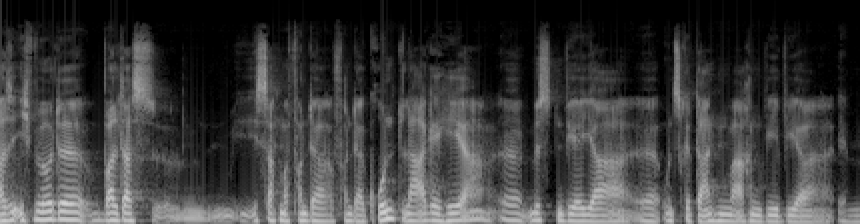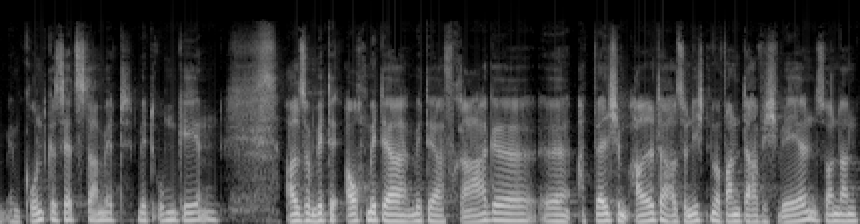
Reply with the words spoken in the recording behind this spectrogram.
Also ich würde, weil das, ich sag mal, von der, von der Grundlage her äh, müssten wir ja äh, uns Gedanken machen, wie wir im, im Grundgesetz damit mit umgehen. Also mit, auch mit der, mit der Frage, äh, ab welchem Alter, also nicht nur wann darf ich wählen, sondern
